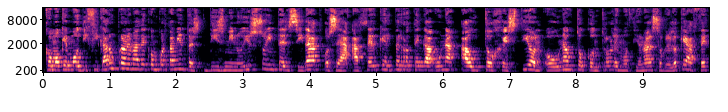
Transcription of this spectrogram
como que modificar un problema de comportamiento es disminuir su intensidad, o sea, hacer que el perro tenga una autogestión o un autocontrol emocional sobre lo que hace.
